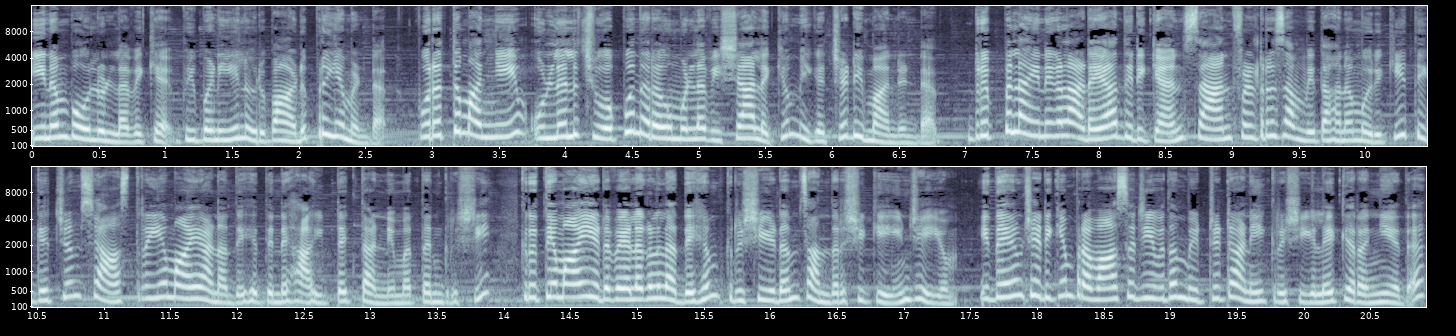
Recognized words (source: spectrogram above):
ഇനം പോലുള്ളവയ്ക്ക് വിപണിയിൽ ഒരുപാട് പ്രിയമുണ്ട്. പുറത്ത് മഞ്ഞയും ഉള്ളിൽ ചുവപ്പ് നിറവുമുള്ള വിശാലയ്ക്കും മികച്ച ഡിമാൻഡുണ്ട്. ഡ്രിപ്പ് ലൈനുകൾ അടയാതിരിക്കാൻ സാൻഡ് ഫിൽട്ടർ സംവിധാനം ഒരുക്കി തികച്ചും ശാസ്ത്രീയമായാണ് അദ്ദേഹത്തിന്റെ ഹൈടെക് തണ്ണിമത്തൻ കൃഷി. കൃത്യമായ ഇടവേളകളിൽ അദ്ദേഹം കൃഷിയിടം സന്ദർശിക്കുകയും ചെയ്യും. ഇദ്ദേഹം ശരിക്കും പ്രവാസ ജീവിതം വിട്ടിട്ടാണ് ഈ കൃഷിയിലേക്ക് ഇറങ്ങിയത്.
